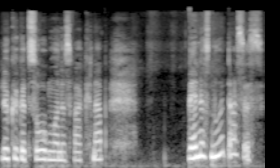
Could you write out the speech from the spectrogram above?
Lücke gezogen und es war knapp. Wenn es nur das ist,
